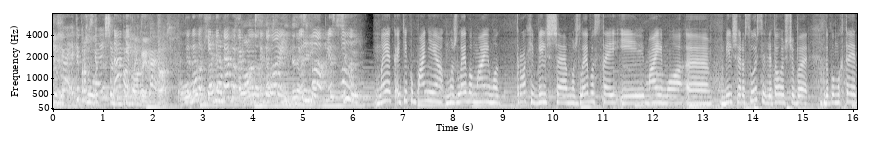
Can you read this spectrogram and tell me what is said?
Чекай, ти пропускаєш ще? Так, я пропускаю. Данило, хід до тебе вернувся. Давай. Плюс два, плюс два. Ми, як it компанія можливо, маємо трохи більше можливостей і маємо е, більше ресурсів для того, щоб допомогти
